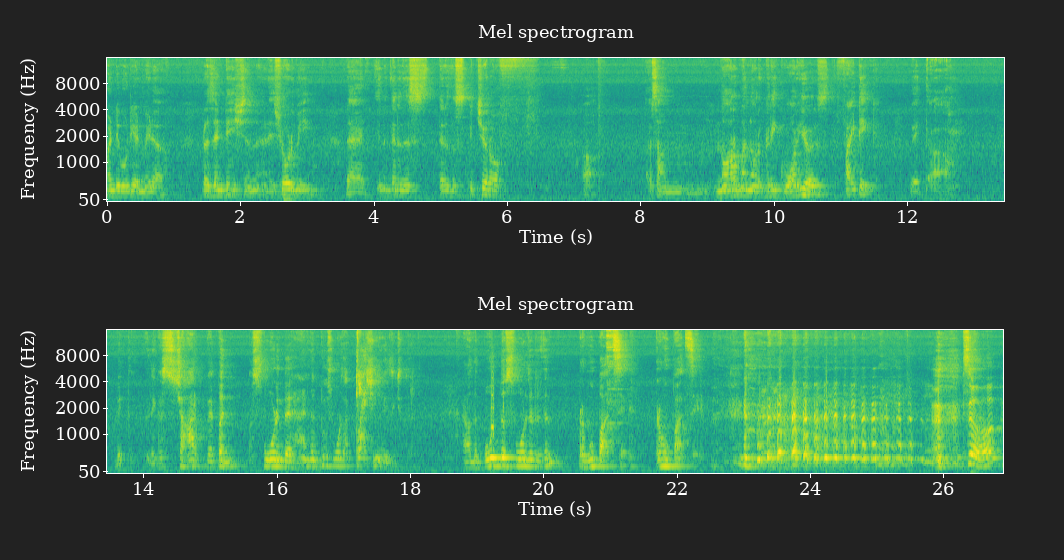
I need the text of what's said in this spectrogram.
One devotee had made a presentation and he showed me that you know, there is this there is this picture of uh, some Norman or Greek warriors fighting with uh, with like a sharp weapon, a sword in their hand, and two swords are clashing against each other. And on the both the swords are written, Prabhupada said. Prabhupada said. so,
